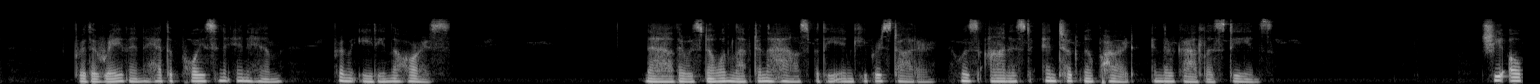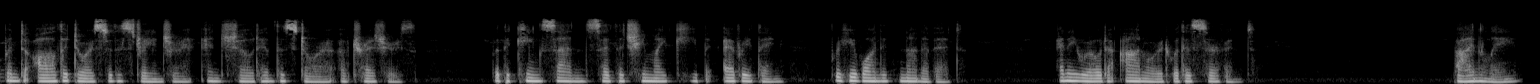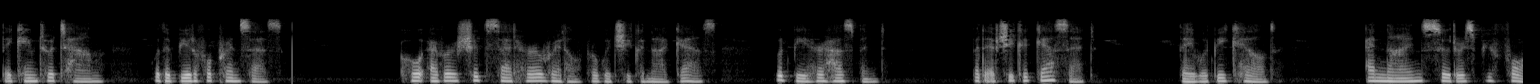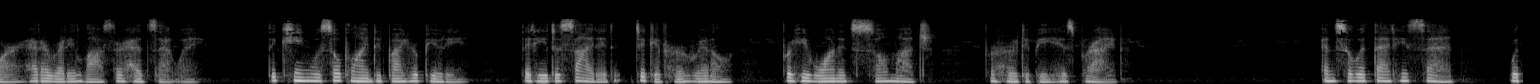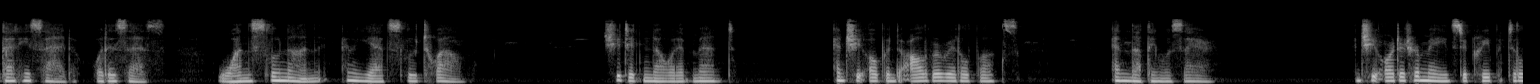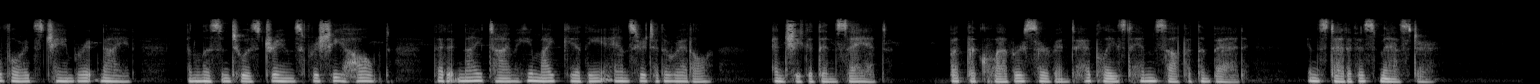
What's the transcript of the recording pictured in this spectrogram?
for the raven had the poison in him from eating the horse. Now there was no one left in the house but the innkeeper's daughter, who was honest and took no part in their godless deeds. She opened all the doors to the stranger and showed him the store of treasures. But the king's son said that she might keep everything, for he wanted none of it. And he rode onward with his servant. Finally, they came to a town with a beautiful princess. Whoever should set her a riddle for which she could not guess would be her husband. But if she could guess it, they would be killed and nine suitors before had already lost their heads that way. The king was so blinded by her beauty that he decided to give her a riddle, for he wanted so much for her to be his bride. And so with that he said, with that he said, What is this? One slew none and yet slew twelve. She didn't know what it meant, and she opened all of her riddle books, and nothing was there and she ordered her maids to creep into the Lord's chamber at night and listen to his dreams, for she hoped that at night time he might give the answer to the riddle, and she could then say it. But the clever servant had placed himself at the bed instead of his master,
